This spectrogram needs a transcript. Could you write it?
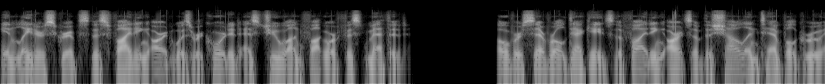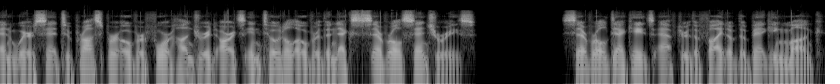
In later scripts this fighting art was recorded as Chuan Fa or fist method. Over several decades the fighting arts of the Shaolin Temple grew and were said to prosper over 400 arts in total over the next several centuries. Several decades after the fight of the begging monk,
